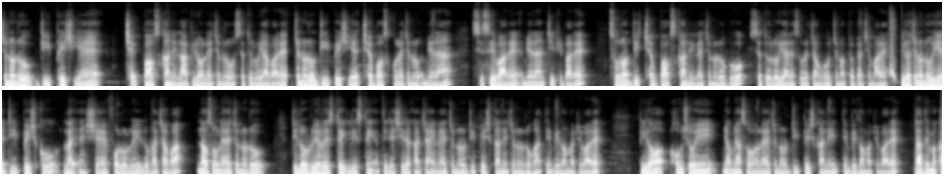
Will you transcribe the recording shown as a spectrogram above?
ကျွန်တော်တို့ဒီ page ရဲ့ check box ကနေလာပြီးတော့လည်းကျွန်တော်တို့ကိုဆက်သွယ်လို့ရပါတယ်ကျွန်တော်တို့ဒီ page ရဲ့ check box ကိုလည်းကျွန်တော်တို့အများအားစစ်ဆေးပါတယ်အများအားကြည့်ဖြစ်ပါတယ်ဆိုတော့ဒီ check box ကနေလည်းကျွန်တော်တို့ကိုဆက်သွယ်လို့ရတယ်ဆိုတဲ့အကြောင်းကိုကျွန်တော်ပြောပြချင်ပါတယ်ပြီးတော့ကျွန်တော်တို့ရဲ့ဒီ page ကို like and share follow လေးလုပ်ထားကြပါနောက်ဆုံးလည်းကျွန်တော်တို့ ဒီလို realistic listing အသစ်တွေရှိတဲ့ခါကျရင်လည်းကျွန်တော်တို့ဒီ page ကနေကျွန်တော်တို့ကတင်ပေးသွားမှာဖြစ်ပါတယ်ပြီးတော့ home show ရင်မြောက်များဆိုရင်လည်းကျွန်တော်တို့ဒီ page ကနေတင်ပေးသွားမှာဖြစ်ပါတယ်ဒါတင်မက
